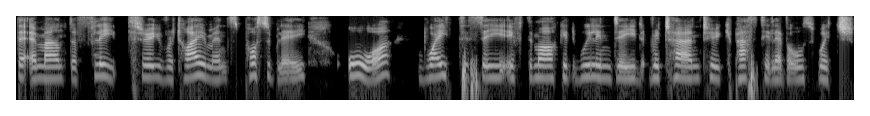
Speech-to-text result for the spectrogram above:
the amount of fleet through retirements possibly or wait to see if the market will indeed return to capacity levels, which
